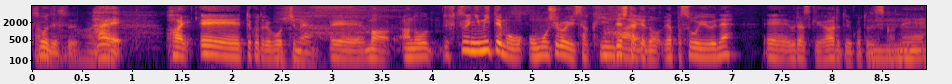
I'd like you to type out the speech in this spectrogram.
そうです。はいはい。はい、えー、ということで、ウォッチメン、えーまあ、あの普通に見ても面白い作品でしたけど、やっぱそういうね、えー裏付けがあるということですかね。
